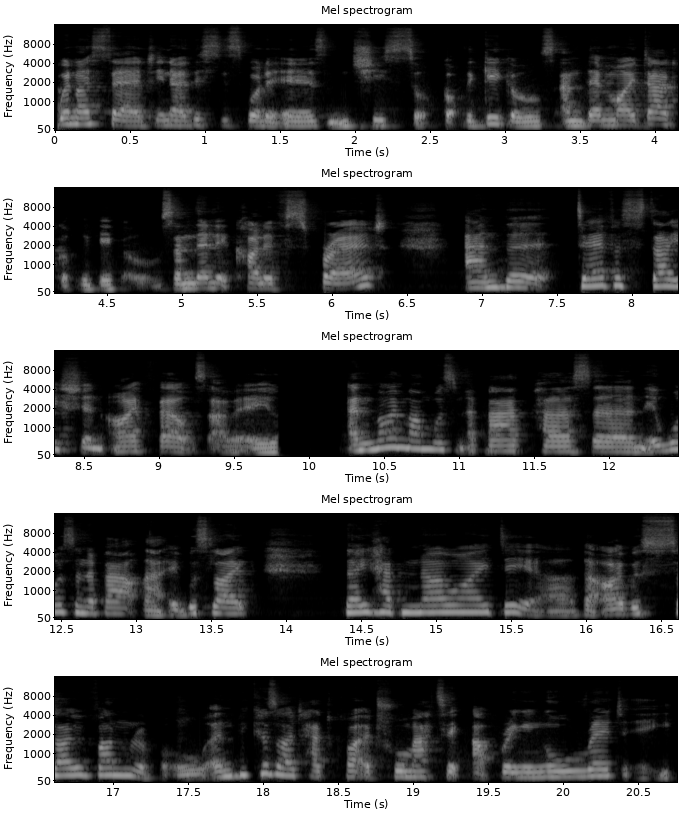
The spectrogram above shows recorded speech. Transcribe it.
when I said, you know, this is what it is, and she sort of got the giggles, and then my dad got the giggles, and then it kind of spread. And the devastation I felt, Zoe, and my mum wasn't a bad person. It wasn't about that. It was like, they had no idea that I was so vulnerable. And because I'd had quite a traumatic upbringing already,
